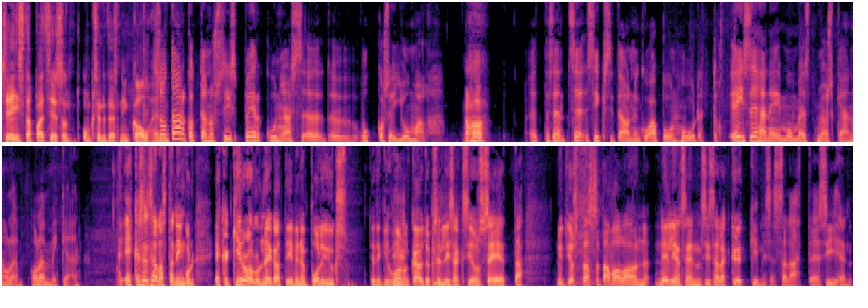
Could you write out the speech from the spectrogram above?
Se ei sitä paitsi, edes on, onko se nyt edes niin kauhean? Se on tarkoittanut siis per kunjas äh, ukkosen jumalaa. Aha. Että sen, se, siksi sitä on niin kuin apuun huudettu. Ei, sehän ei mun mielestä myöskään ole, ole mikään. Ehkä se sellaista niin kuin, ehkä kiroilun negatiivinen puoli yksi tietenkin huonon käytöksen lisäksi on se, että nyt jos tässä tavallaan neljän sen sisällä kökkimisessä lähtee siihen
